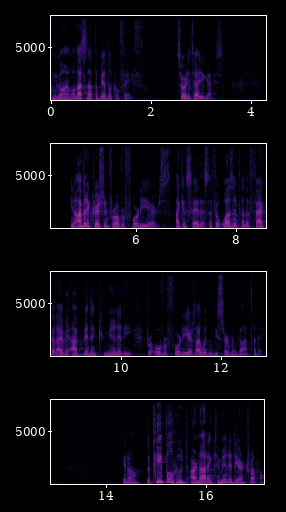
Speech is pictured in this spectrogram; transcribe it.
I'm going, Well, that's not the biblical faith. Sorry to tell you guys. You know, I've been a Christian for over 40 years. I can say this. If it wasn't for the fact that I've, I've been in community for over 40 years, I wouldn't be serving God today. You know, the people who are not in community are in trouble.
